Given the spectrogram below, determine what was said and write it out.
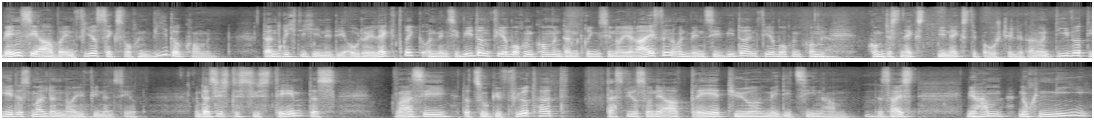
Wenn Sie aber in vier, sechs Wochen wiederkommen, dann richte ich Ihnen die Autoelektrik und wenn Sie wieder in vier Wochen kommen, dann kriegen Sie neue Reifen und wenn Sie wieder in vier Wochen kommen, ja. kommt das nächst, die nächste Baustelle dran und die wird jedes Mal dann neu finanziert. Und das ist das System, das quasi dazu geführt hat, dass wir so eine Art Drehtür-Medizin haben. Mhm. Das heißt, wir haben noch nie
